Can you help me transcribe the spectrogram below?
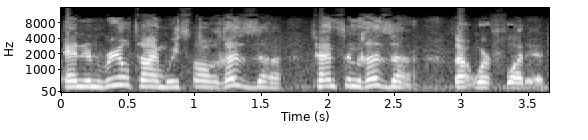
And in real time, we saw Gaza, tents in Gaza that were flooded.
